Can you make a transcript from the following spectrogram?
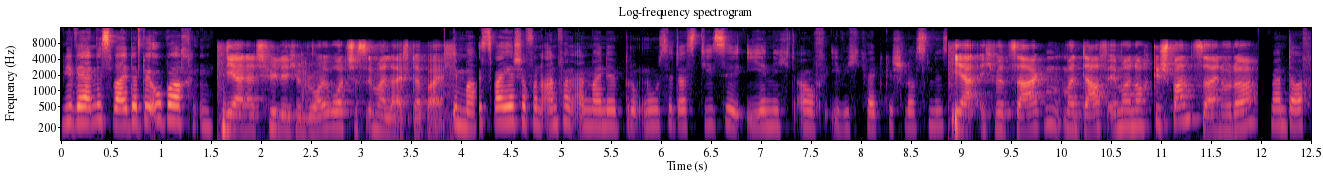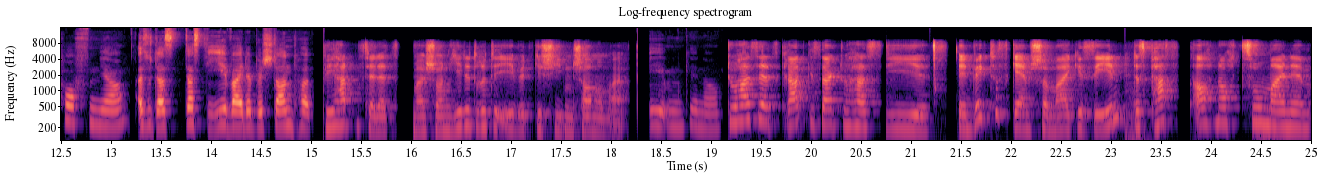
Wir werden es weiter beobachten. Ja, natürlich. Und Royal Watch ist immer live dabei. Immer. Es war ja schon von Anfang an meine Prognose, dass diese Ehe nicht auf Ewigkeit geschlossen ist. Ja, ich würde sagen, man darf immer noch gespannt sein, oder? Man darf hoffen, ja. Also, dass, dass die Ehe weiter Bestand hat. Wir hatten es ja letztes Mal schon. Jede dritte Ehe wird geschieden. Schauen wir mal. Eben, genau. Du hast jetzt gerade gesagt, du hast die Invictus Games schon mal gesehen. Das passt auch noch zu meinem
